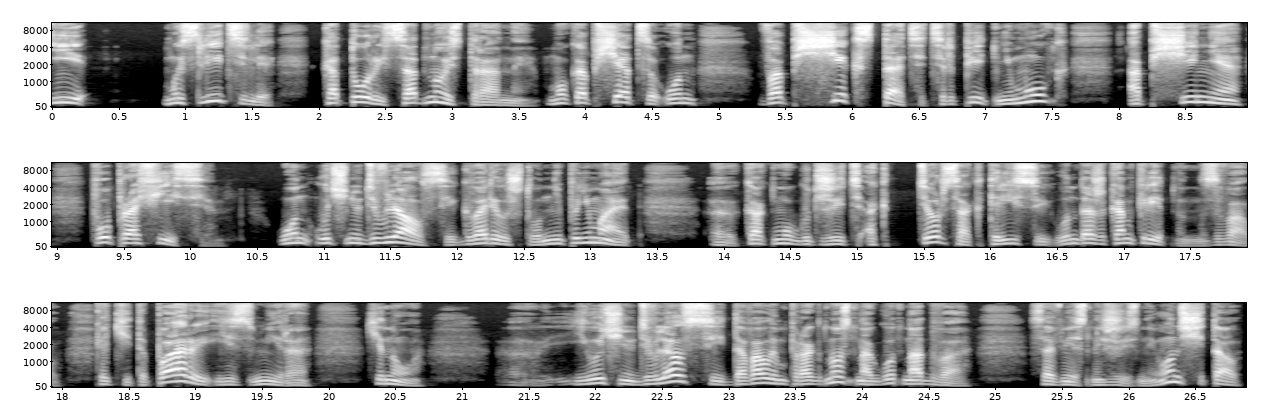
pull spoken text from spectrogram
и мыслителе, который, с одной стороны, мог общаться, он вообще, кстати, терпеть не мог общение по профессиям. Он очень удивлялся и говорил, что он не понимает, э, как могут жить актер с актрисой. Он даже конкретно называл какие-то пары из мира кино. Э, и очень удивлялся и давал им прогноз на год, на два совместной жизни. Он считал,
